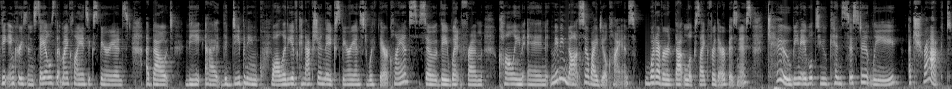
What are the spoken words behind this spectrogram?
the increase in sales that my clients experienced about the uh, the deepening quality of connection they experienced with their clients. So they went from calling in maybe not so ideal clients whatever that looks like for their business to being able to consistently attract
